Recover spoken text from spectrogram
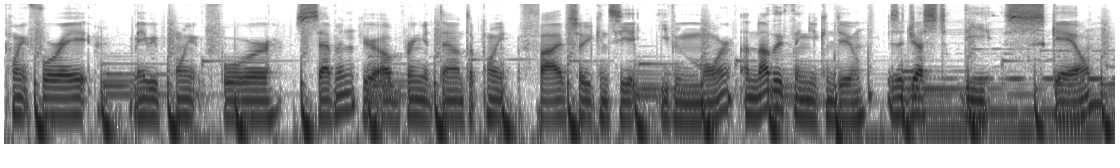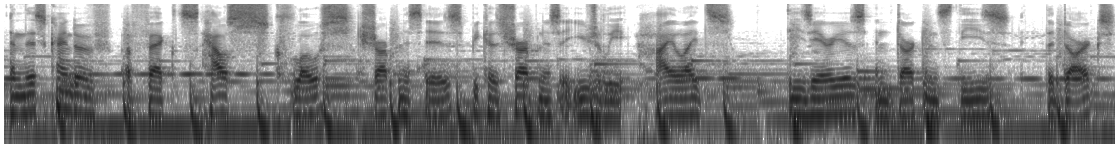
0.48, maybe 0.47. Here, I'll bring it down to 0.5 so you can see it even more. Another thing you can do is adjust the scale. And this kind of affects how close sharpness is because sharpness, it usually highlights these areas and darkens these, the darks,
